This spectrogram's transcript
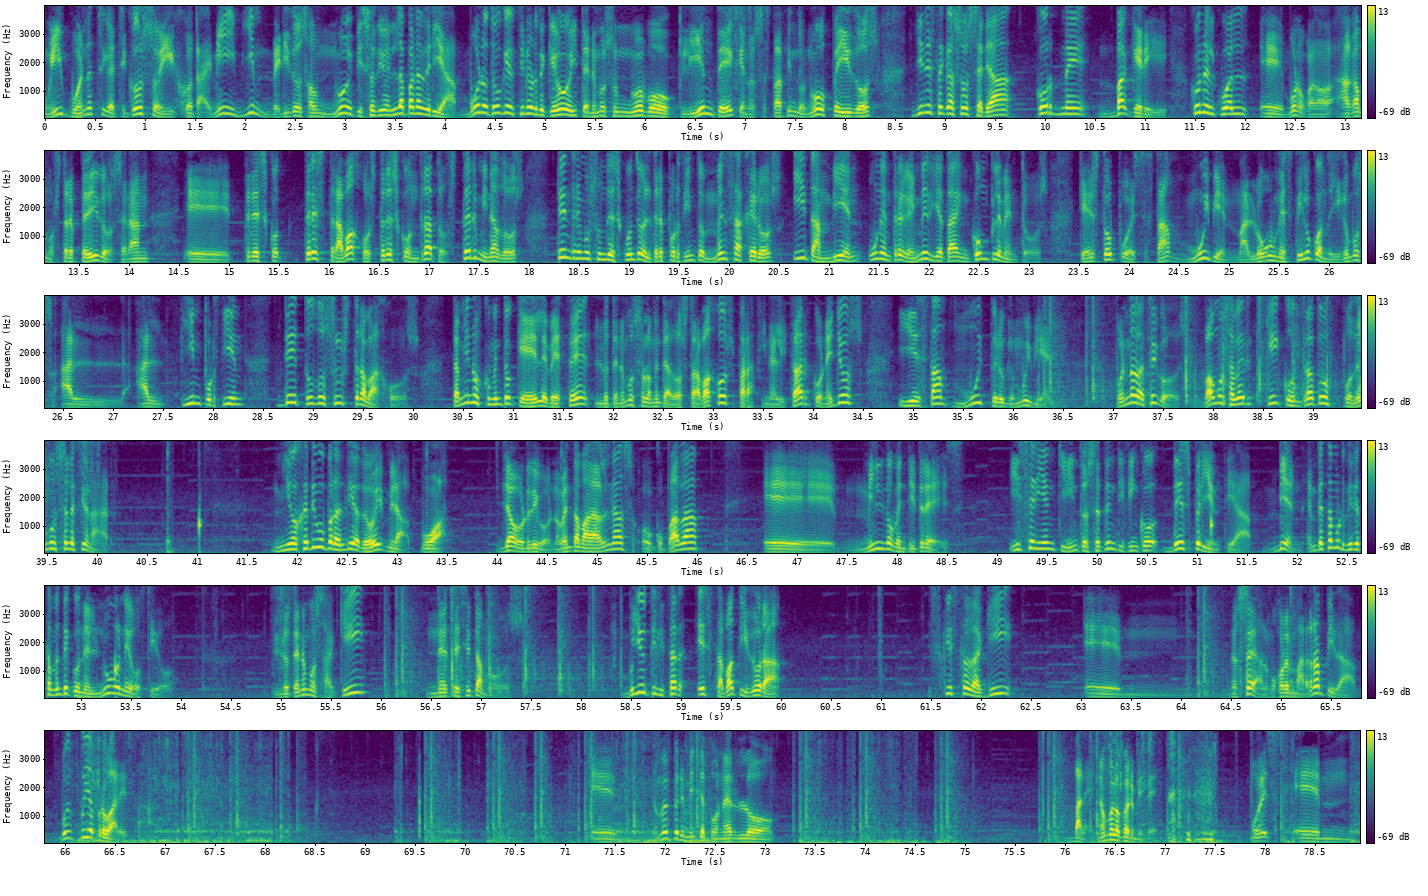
Muy buenas chicas chicos, soy JM y bienvenidos a un nuevo episodio en La Panadería. Bueno, tengo que deciros de que hoy tenemos un nuevo cliente que nos está haciendo nuevos pedidos y en este caso será Corne Bakery, con el cual, eh, bueno, cuando hagamos tres pedidos serán eh, tres, tres, trabajos, tres contratos terminados, tendremos un descuento del 3% en mensajeros y también una entrega inmediata en complementos, que esto pues está muy bien, más luego un estilo cuando lleguemos al, al 100% de todos sus trabajos. También os comento que LBC lo tenemos solamente a dos trabajos para finalizar con ellos y está muy pero que muy bien. Pues nada chicos, vamos a ver qué contratos podemos seleccionar. Mi objetivo para el día de hoy, mira, buah, ya os digo, 90 magdalenas, ocupada, eh, 1093. Y serían 575 de experiencia. Bien, empezamos directamente con el nuevo negocio. Lo tenemos aquí. Necesitamos... Voy a utilizar esta batidora. Es que esta de aquí... Eh, no sé, a lo mejor es más rápida. Voy, a probar esta. Eh, no me permite ponerlo... Vale, no me lo permite. pues, eh,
